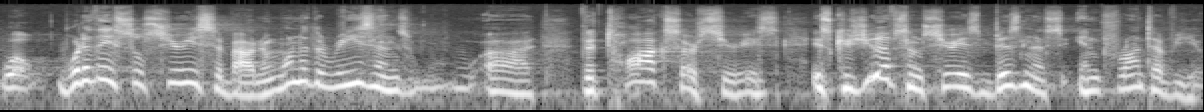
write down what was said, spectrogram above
well, what are they so serious about? And one of the reasons uh, the talks are serious is because you have some serious business in front of you.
